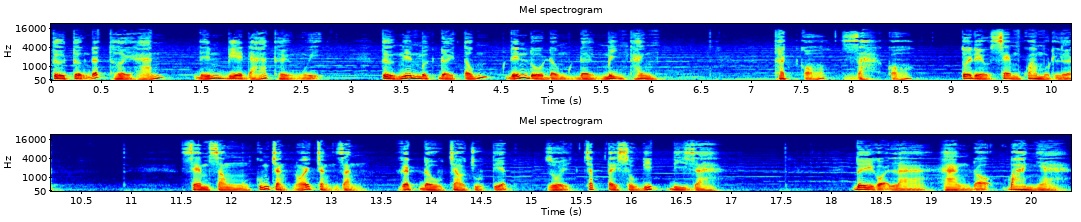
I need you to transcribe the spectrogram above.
Từ tượng đất thời Hán đến bia đá thời Ngụy, từ nghiên mực đời Tống đến đồ đồng đời Minh Thanh. Thật có, giả có, tôi đều xem qua một lượt. Xem xong cũng chẳng nói chẳng rằng, gật đầu chào chủ tiệm rồi chắp tay sâu đít đi ra. Đây gọi là hàng đọ ba nhà.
